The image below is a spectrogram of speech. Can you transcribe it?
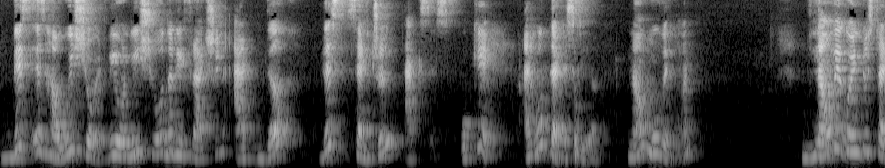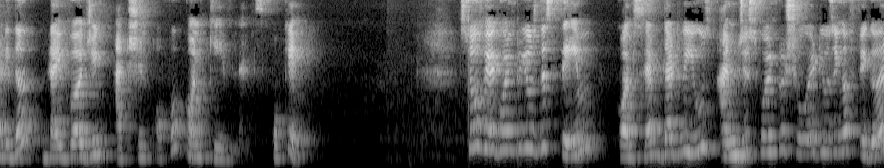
this is how we show it. We only show the refraction at the this central axis. Okay. I hope that is clear. Now moving on. Now we are going to study the diverging action of a concave lens. Okay. So we are going to use the same concept that we used. I'm just going to show it using a figure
